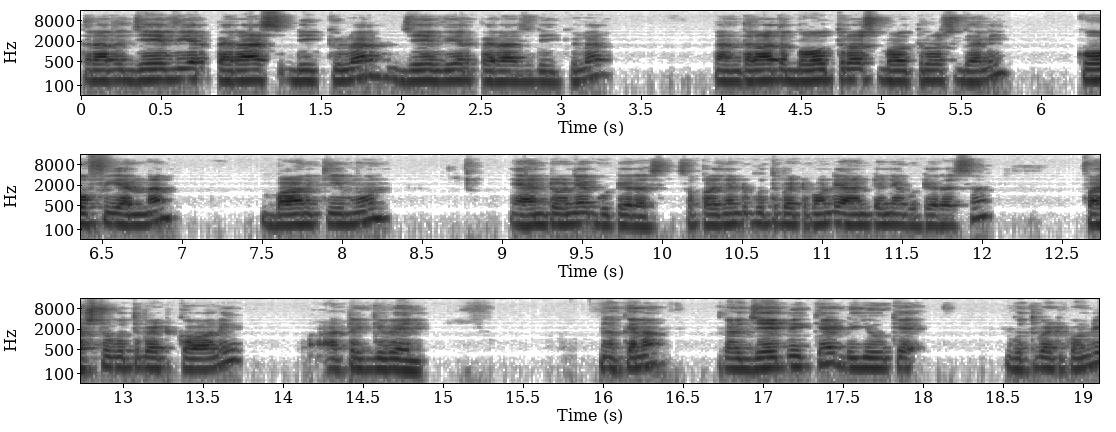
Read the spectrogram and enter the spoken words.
తర్వాత జేవియర్ పెరాస్ డీక్యులర్ జేవియర్ పెరాస్ డీక్యులర్ దాని తర్వాత Boutros Boutros Ghali Kofi Annan Ban Ki moon Antonio Guterres. So present గుర్తుపెట్టుకోండి యాంటోనియో గుటేరస్. ఫస్ట్ గుర్తుపెట్టుకోవాలి ఆ ట్రిగ్వేలి. ఓకేనా? ఇక్కడ జేబీకే డియూకే. గుర్తుపెట్టుకోండి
